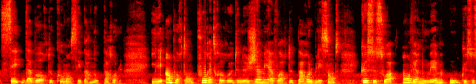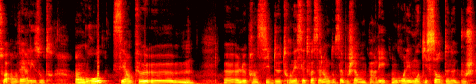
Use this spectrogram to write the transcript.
c'est d'abord de commencer par nos paroles. Il est important pour être heureux de ne jamais avoir de paroles blessantes, que ce soit envers nous-mêmes ou que ce soit envers les autres. En gros, c'est un peu euh, euh, le principe de tourner cette fois sa langue dans sa bouche avant de parler. En gros, les mots qui sortent de notre bouche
